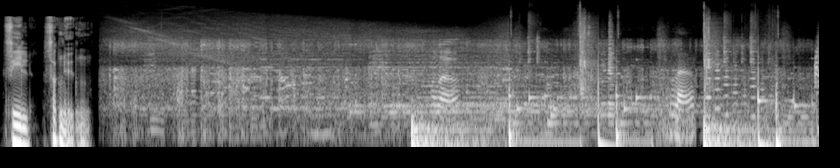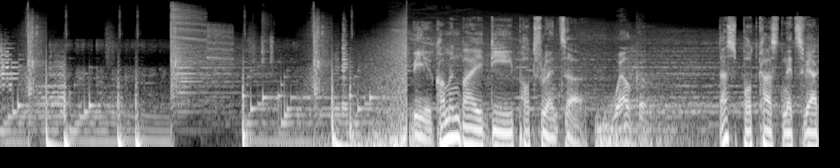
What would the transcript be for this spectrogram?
Viel Vergnügen. Hello. Hello. Willkommen bei Die Podfluencer, Welcome. das Podcast-Netzwerk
